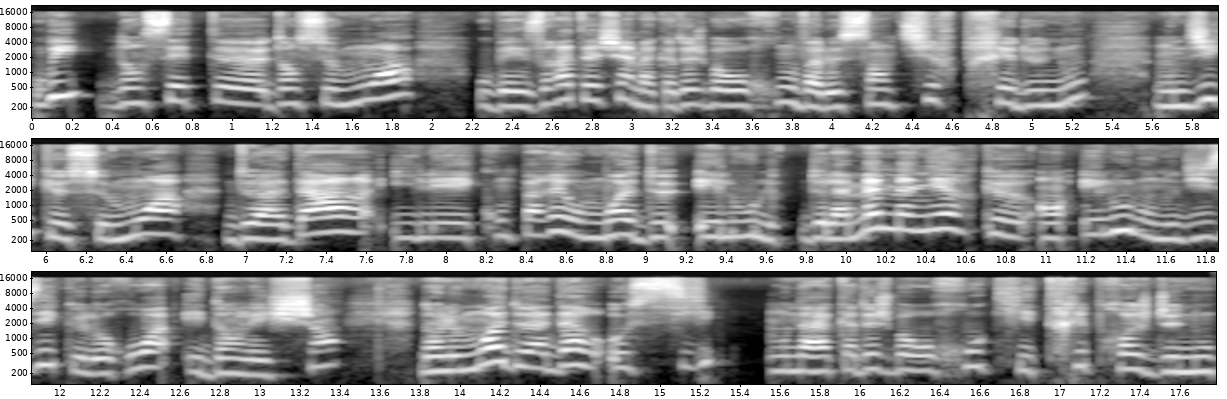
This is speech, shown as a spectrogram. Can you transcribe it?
Oui, dans, cette, euh, dans ce mois où Bezrat Hachem, Akadosh Baruch on va le sentir près de nous, on dit que ce mois de Hadar, il est comparé au mois de Elul. De la même manière que en Elul, on nous disait que le roi est dans les champs, dans le mois de Hadar aussi, on a Akadosh Baruch qui est très proche de nous.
